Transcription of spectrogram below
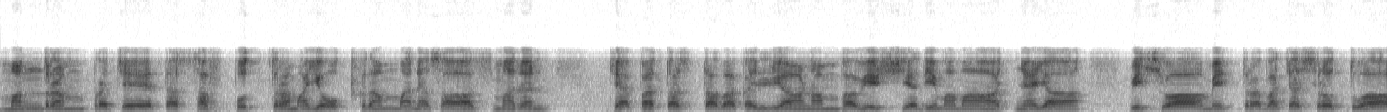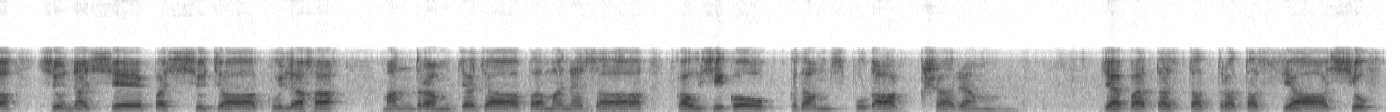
मन्त्रं प्रचेतसः पुत्रमयोक्तं मनसा स्मरन्। जपतस्तव कल्याणं भविष्यति ममाज्ञया। विश्वामित्रवच श्रुत्वा शुनश्येपशुचाकुलः मन्त्रं जचापमनसा कौशिकोक्तं स्फुटाक्षरम्। जपतस्तत्र तस्याशुः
